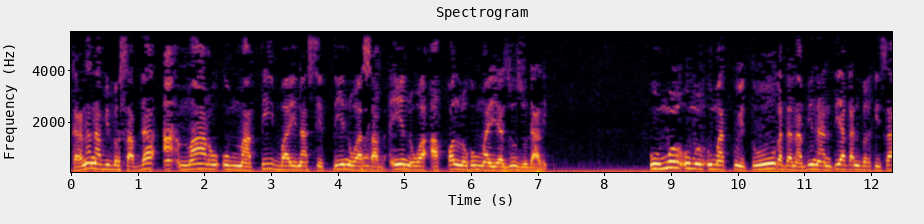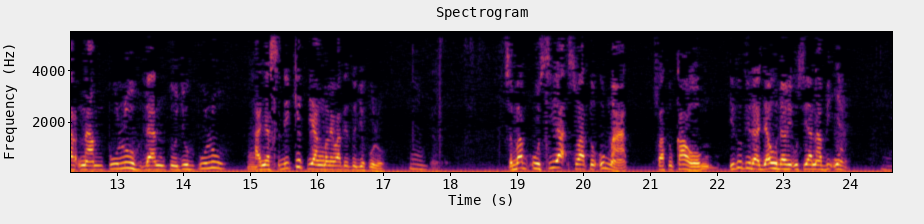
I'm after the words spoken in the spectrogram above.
Karena Nabi bersabda a'maru ummati baina sitin wa sab'in wa aqalluhum mayyazuzu dalik. Umur-umur umatku itu kata Nabi nanti akan berkisar 60 dan 70. Hanya sedikit yang melewati 70. Hmm. Sebab usia suatu umat, suatu kaum itu tidak jauh dari usia nabinya. Iya.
